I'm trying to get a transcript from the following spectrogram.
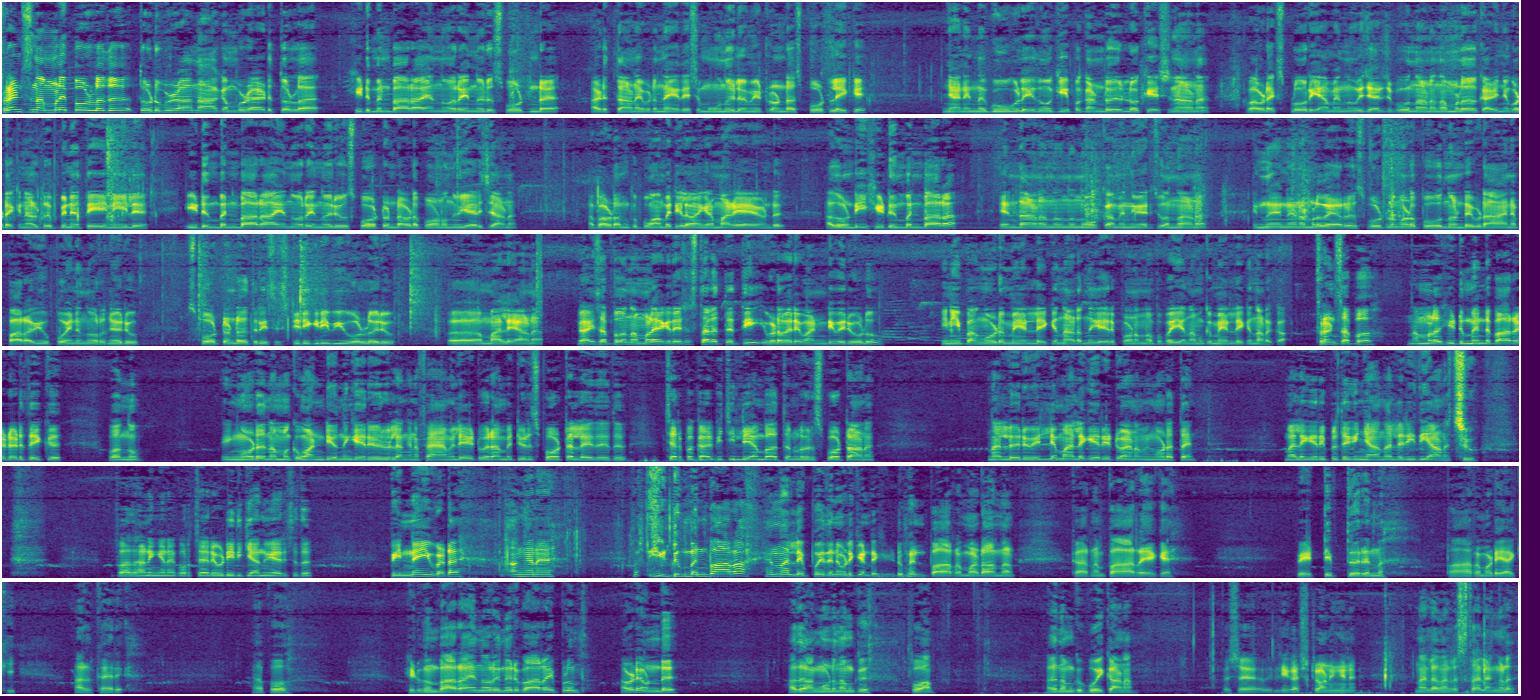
Friends നമ്മളിപ്പോൾ ഉള്ളത് തൊടുപുഴ നാഗമ്പുഴ അടുത്തുള്ള ഹിഡ്മൻപാറ എന്ന് പറയുന്ന ഒരു സ്പോട്ടിന്റെ അടുത്താണ്. ഇവിടുന്ന് ഏകദേശം മൂന്ന് കിലോമീറ്റർ ഉണ്ട് ആ സ്പോട്ടിലേക്ക്. ഞാൻ ഇന്ന് ഗൂഗിൾ ചെയ്ത് നോക്കിയപ്പോൾ കണ്ട ഒരു ലൊക്കേഷനാണ് അപ്പോൾ അവിടെ എക്സ്പ്ലോർ ചെയ്യാമെന്ന് വിചാരിച്ച് പോകുന്നതാണ്. നമ്മൾ കഴിഞ്ഞ കൊടൈക്കനാൽ ട്രിപ്പിന് തേനിയിൽ ഇടുമ്പൻപാറ എന്ന് പറയുന്ന ഒരു സ്പോട്ടുണ്ട്. അവിടെ പോകണമെന്ന് വിചാരിച്ചാണ് അപ്പോൾ അവിടെ നമുക്ക് പോകാൻ പറ്റിയില്ല. ഭയങ്കര മഴയായതുകൊണ്ട് അതുകൊണ്ട് ഈ ഹിഡുമ്പൻപാറ എന്താണെന്നൊന്ന് നോക്കാമെന്ന് വിചാരിച്ച് വന്നതാണ്. ഇന്ന് തന്നെ നമ്മൾ വേറൊരു സ്പോട്ടിലും കൂടെ പോകുന്നുണ്ട്. ഇവിടെ ആനപ്പാറ വ്യൂ പോയിന്റ് എന്ന് പറഞ്ഞൊരു സ്പോട്ടുണ്ട് അത് ത്രീ സിക്സ്റ്റി ഡിഗ്രി വ്യൂ ഉള്ളൊരു മലയാണ്. ഗായ്സ് അപ്പോൾ നമ്മൾ ഏകദേശം സ്ഥലത്തെത്തി. ഇവിടെ വരെ വണ്ടി വരുള്ളൂ ഇനിയിപ്പോൾ അങ്ങോട്ട് മേളിലേക്ക് നടന്ന് കയറിപ്പോണം അപ്പോൾ പയ്യെ നമുക്ക് മേളിലേക്ക് നടക്കാം. ഫ്രണ്ട്സ് അപ്പോൾ നമ്മൾ ഹിഡുമന്റെ പാറയുടെ അടുത്തേക്ക് വന്നു. ഇങ്ങോട്ട് നമുക്ക് വണ്ടിയൊന്നും കയറി വരില്ല അങ്ങനെ ഫാമിലി ആയിട്ട് വരാൻ പറ്റിയൊരു സ്പോട്ടല്ല ഇത്. ഇത് ചെറുപ്പക്കാർക്ക് ചില്ല് ചെയ്യാൻ പാകത്തിനുള്ള ഒരു സ്പോട്ടാണ് നല്ലൊരു വലിയ മല കയറിയിട്ട് വേണം ഇങ്ങോട്ടെത്താൻ മല കയറിയപ്പോഴത്തേക്ക് ഞാൻ നല്ല രീതിയിൽ അണച്ചു. അപ്പോൾ അതാണ് ഇങ്ങനെ കുറച്ച് നേരം ഇവിടെ ഇരിക്കാമെന്ന് വിചാരിച്ചത്. പിന്നെ ഇവിടെ അങ്ങനെ ഹിഡുമ്പൻ പാറ എന്നല്ല ഇപ്പോൾ ഇതിനെ വിളിക്കേണ്ടത്. ഹിഡുമ്പൻ പാറ മട എന്നാണ്. കാരണം പാറയൊക്കെ വെട്ടി തുരന്ന് പാറമടയാക്കി ആൾക്കാർ അപ്പോൾ ഹിഡുമ്പൻ പാറ എന്ന് പറയുന്നൊരു പാറ ഇപ്പോഴും അവിടെ ഉണ്ട്. അത് അങ്ങോട്ട് നമുക്ക് പോവാം. അത് നമുക്ക് പോയി കാണാം. പക്ഷേ വലിയ കഷ്ടമാണ് ഇങ്ങനെ നല്ല നല്ല സ്ഥലങ്ങൾ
